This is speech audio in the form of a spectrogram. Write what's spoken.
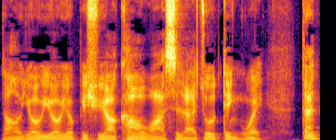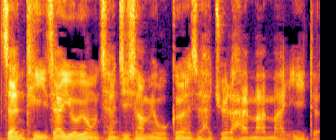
然后游一游又必须要靠蛙式来做定位。但整体在游泳成绩上面，我个人是还觉得还蛮满意的。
